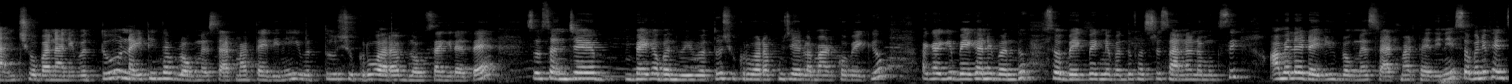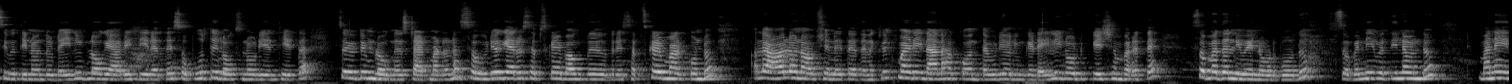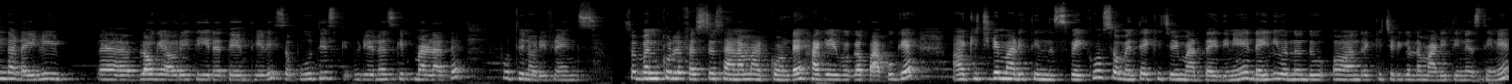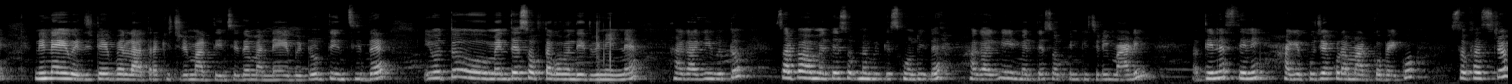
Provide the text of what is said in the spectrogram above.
ನಾನು ಶೋಭಾ ನಾನಿವತ್ತು ನೈಟಿಂದ ಬ್ಲಾಗ್ನ ಸ್ಟಾರ್ಟ್ ಮಾಡ್ತಾ ಇದ್ದೀನಿ. ಇವತ್ತು ಶುಕ್ರವಾರ ಬ್ಲಾಗ್ಸ್ ಆಗಿರತ್ತೆ. ಸೊ ಸಂಜೆ ಬೇಗ ಬಂದ್ವಿ ಇವತ್ತು. ಶುಕ್ರವಾರ ಪೂಜೆ ಎಲ್ಲ ಮಾಡ್ಕೋಬೇಕು. ಹಾಗಾಗಿ ಬೇಗನೆ ಬಂದು ಸೊ ಬೇಗ ಬೇಗನೆ ಬಂದು ಫಸ್ಟ್ ಸ್ನಾನನ ಮುಗಿಸಿ, ಆಮೇಲೆ ಡೈಲಿ ಬ್ಲಾಗ್ನ ಸ್ಟಾರ್ಟ್ ಮಾಡ್ತಾ ಇದ್ದೀನಿ. ಸೊ ಬನ್ನಿ ಫ್ರೆಂಡ್ಸ್ ಇವತ್ತಿನ ಒಂದು ಡೈಲಿ ಬ್ಲಾಗ್ ಯಾವ ರೀತಿ ಇರುತ್ತೆ? ಸೊ ಪೂರ್ತಿ ಬ್ಲಾಗ್ಸ್ ನೋಡಿ ಅಂತ ಹೇಳ್ತಾ ಸೊ ಇವತ್ತಿನ ಬ್ಲಾಗ್ನ ಸ್ಟಾರ್ಟ್ ಮಾಡೋಣ. ಸೊ ವಿಡಿಯೋಗೆ ಯಾರು ಸಬ್ಸ್ಕ್ರೈಬ್ ಆಗದೆ ಹೋದರೆ ಸಬ್ಸ್ಕ್ರೈಬ್ ಮಾಡಿಕೊಂಡು, ಅಲ್ಲ ಆಲ್ ಆನ್ ಆಪ್ಷನ್ ಐತೆ, ಅದನ್ನು ಕ್ಲಿಕ್ ಮಾಡಿ, ನಾನು ಹಾಕುವಂಥ ವಿಡಿಯೋ ನಿಮಗೆ ಡೈಲಿ ನೋಟಿಫಿಕೇಶನ್ ಬರುತ್ತೆ. ಸೊ ಮೊದಲು ನೀವೇ ನೋಡ್ಬೋದು. ಸೊ ಬನ್ನಿ ಇವತ್ತಿನ ಒಂದು ಮನೆಯಿಂದ ಡೈಲಿ ಬ್ಲಾಗ್ ಯಾವ ರೀತಿ ಇರುತ್ತೆ ಅಂತ ಹೇಳಿ ಸೊ ಪೂರ್ತಿ ವಿಡಿಯೋನ ಸ್ಕಿಪ್ ಮಾಡಲಾತೆ. ಪೂರ್ತಿ ನೋಡಿ ಫ್ರೆಂಡ್ಸ್. ಸೊ ಬಂದ ಕೂಡಲೇ ಫಸ್ಟ್ ಸ್ನಾನ ಮಾಡಿಕೊಂಡೆ. ಹಾಗೆ ಇವಾಗ ಪಾಪುಗೆ ಕಿಚಡಿ ಮಾಡಿ ತಿನ್ನಿಸ್ಬೇಕು. ಸೊ ಮೆಂತೆ ಕಿಚಡಿ ಮಾಡ್ತಾ ಇದ್ದೀನಿ. ಡೈಲಿ ಒಂದೊಂದು ಅಂದರೆ ಕಿಚಡಿಗಳನ್ನ ಮಾಡಿ ತಿನ್ನಿಸ್ತೀನಿ. ನಿನ್ನೆ ವೆಜಿಟೇಬಲ್ ಆ ಥರ ಕಿಚಡಿ ಮಾಡಿ ತಿನ್ನಿಸಿದ್ದೆ ಮೊನ್ನೆ ಬಿಟ್ರೂಟ್ ತಿನ್ನಿಸಿದ್ದೆ ಇವತ್ತು ಮೆಂತೆ ಸೊಪ್ಪು ತೊಗೊಂಬಂದಿದ್ವಿ ನಿನ್ನೆ. ಹಾಗಾಗಿ ಇವತ್ತು ಸ್ವಲ್ಪ ಮೆಂತೆ ಸೊಪ್ಪನ್ನ ಬಿಕ್ಕಿಸ್ಕೊಂಡಿದ್ದೆ. ಹಾಗಾಗಿ ಮೆಂತೆ ಸೊಪ್ಪಿನ ಕಿಚಡಿ ಮಾಡಿ ತಿನ್ನಿಸ್ತೀನಿ. ಹಾಗೆ ಪೂಜೆ ಕೂಡ ಮಾಡ್ಕೋಬೇಕು. ಸೊ ಫಸ್ಟು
